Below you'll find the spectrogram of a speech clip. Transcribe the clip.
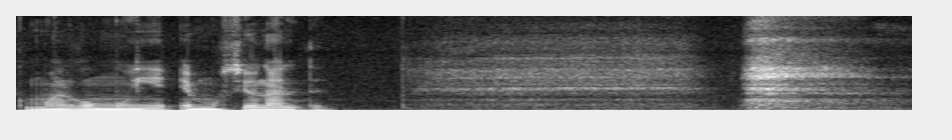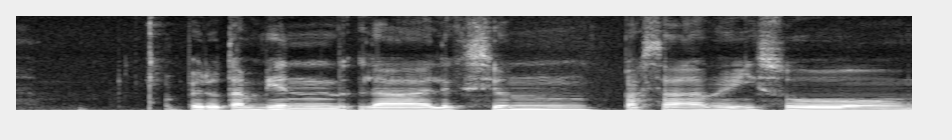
como algo muy emocional. Pero también la elección pasada me hizo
